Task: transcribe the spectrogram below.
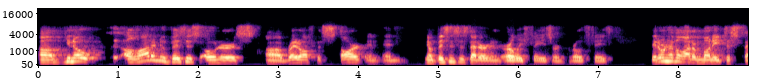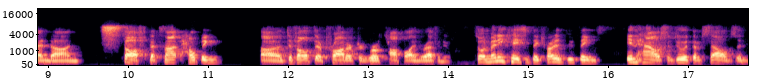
Um, you know, a lot of new business owners uh, right off the start, and, and you know, businesses that are in an early phase or growth phase, they don't have a lot of money to spend on stuff that's not helping uh, develop their product or grow top line revenue. So in many cases, they try to do things in house and do it themselves, and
